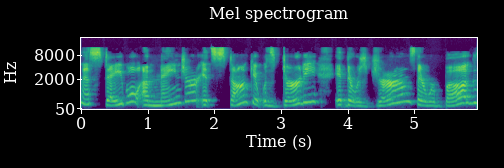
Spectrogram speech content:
in a stable, a manger. It stunk. It was dirty. It, there was germs. There were bugs.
